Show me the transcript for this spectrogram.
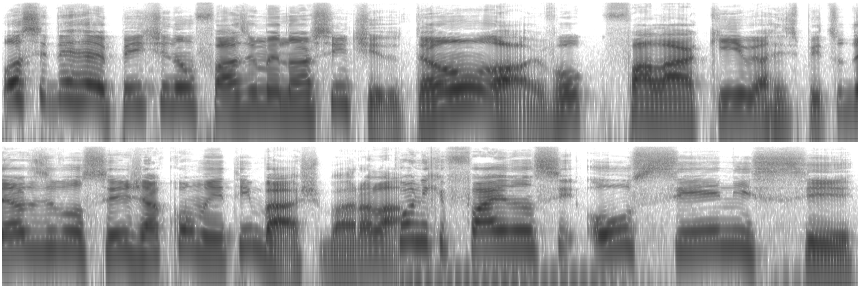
ou se de repente não faz o menor sentido. Então, ó, eu vou falar aqui a respeito delas e você já comenta embaixo, bora lá. Conic Finance ou CNC.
